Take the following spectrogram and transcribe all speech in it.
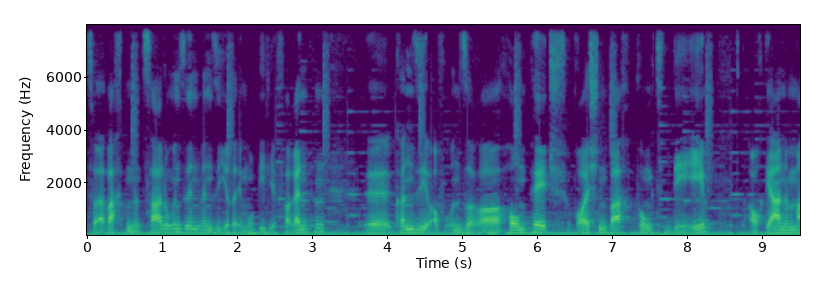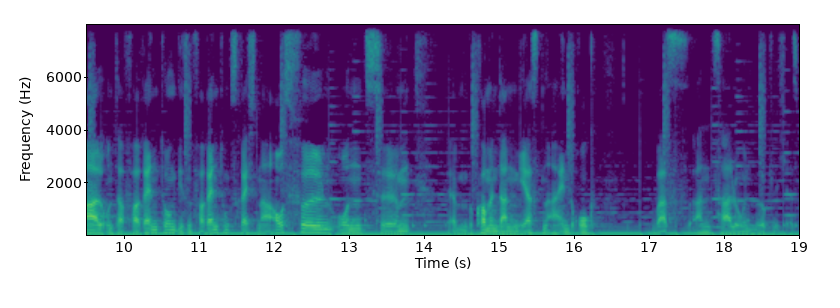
zu erwartenden Zahlungen sind, wenn Sie Ihre Immobilie verrenten, äh, können Sie auf unserer Homepage reuschenbach.de auch gerne mal unter Verrentung diesen Verrentungsrechner ausfüllen und ähm, ähm, bekommen dann einen ersten Eindruck, was an Zahlungen möglich ist.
